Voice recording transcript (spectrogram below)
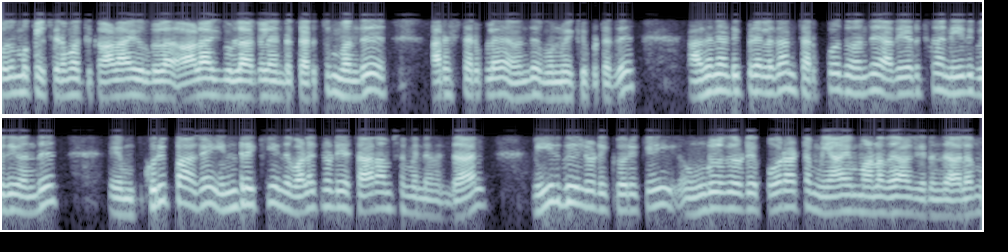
பொதுமக்கள் சிரமத்துக்கு ஆளாகி ஆளாகியுள்ளார்கள் என்ற கருத்தும் வந்து அரசு தரப்புல வந்து முன்வைக்கப்பட்டது. அதன் அடிப்படையில தான் தற்போது வந்து அதை அடுத்து தான் நீதிபதி வந்து குறிப்பாக இன்றைக்கு இந்த வழக்கினுடைய சாராம்சம் என்னவென்றால் நீதிபதிகளுடைய கோரிக்கை உங்களுடைய போராட்டம் நியாயமானதாக இருந்தாலும்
